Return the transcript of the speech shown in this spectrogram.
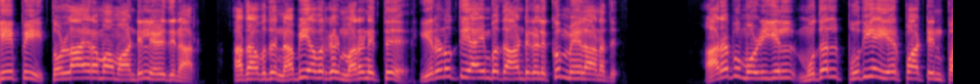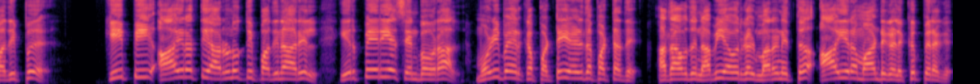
கிபி தொள்ளாயிரமாம் ஆண்டில் எழுதினார். அதாவது நபி அவர்கள் மரணித்து இருநூத்தி ஐம்பது ஆண்டுகளுக்கும் மேலானது. அரபு மொழியில் முதல் புதிய ஏற்பாட்டின் பதிப்பு கிபி ஆயிரத்தி அறுநூத்தி பதினாறில் இர்பேரியஸ் என்பவரால் மொழிபெயர்க்கப்பட்டு எழுதப்பட்டது. அதாவது நபி அவர்கள் மரணித்து ஆயிரம் ஆண்டுகளுக்கு பிறகு.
